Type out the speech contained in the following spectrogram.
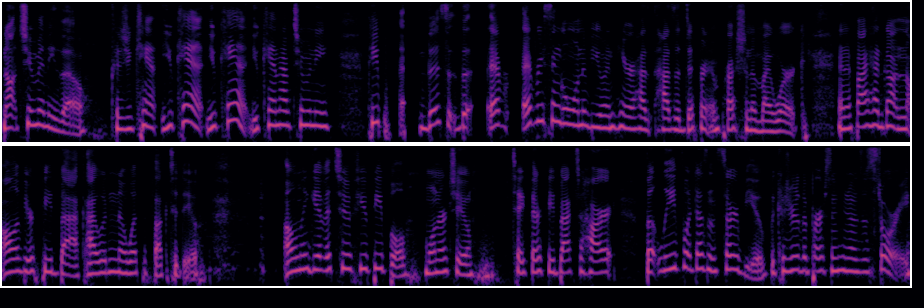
Not too many though, because you can't you can't you can't you can't have too many people this the every, every single one of you in here has has a different impression of my work. And if I had gotten all of your feedback, I wouldn't know what the fuck to do. Only give it to a few people, one or two. Take their feedback to heart, but leave what doesn't serve you because you're the person who knows the story.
